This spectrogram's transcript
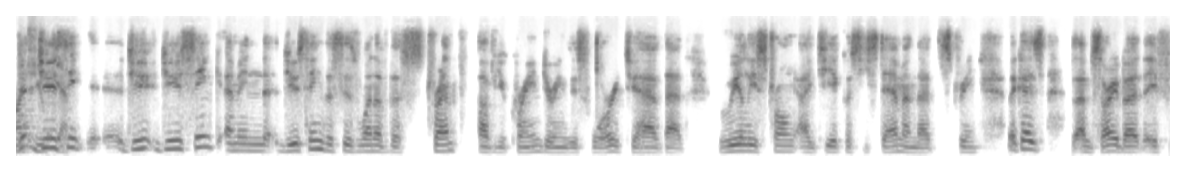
do, do, you, you think do you, do you think i mean do you think this is one of the strength of ukraine during this war to have that really strong it ecosystem and that string because i'm sorry but if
